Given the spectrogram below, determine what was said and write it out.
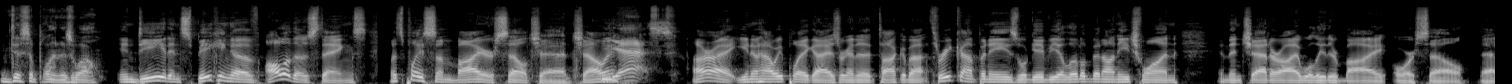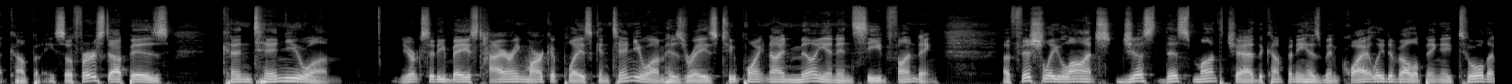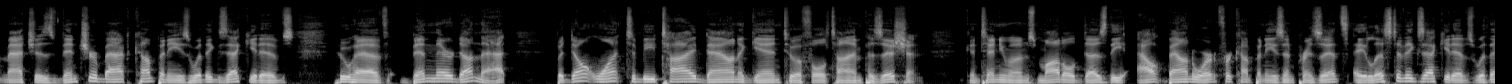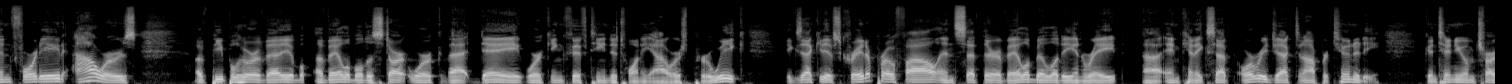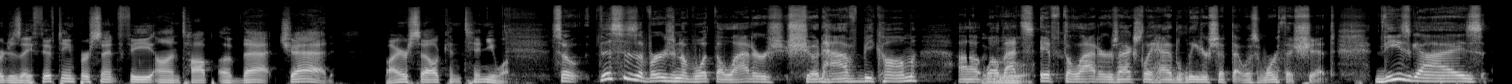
discipline as well. Indeed. And speaking of all of those things, let's play some buy or sell, Chad, shall we? Yes. All right. You know how we play, guys. We're going to talk about three companies. We'll give you a little bit on each one, and then Chad or I will either buy or sell that company. So, first up is Continuum. New York City based hiring marketplace Continuum has raised 2.9 million in seed funding officially launched just this month, Chad, the company has been quietly developing a tool that matches venture backed companies with executives who have been there, done that, but don't want to be tied down again to a full time position. Continuum's model does the outbound work for companies and presents a list of executives within 48 hours of people who are available available to start work that day, working 15 to 20 hours per week. Executives create a profile and set their availability and rate uh, and can accept or reject an opportunity. Continuum charges a 15% fee on top of that. Chad, buy or sell Continuum. So this is a version of what the ladders should have become. Uh, well, that's if the ladders actually had leadership that was worth a shit. These guys,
